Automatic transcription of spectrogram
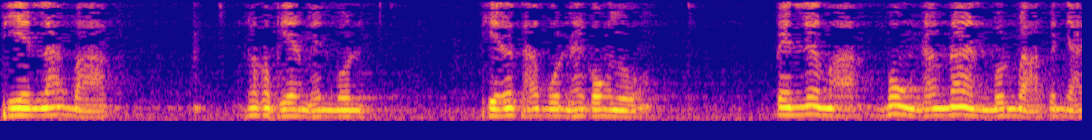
เพียรละบาป แล้วก็เพียรเพ็นบุญ เพียรรักษาบุญให้คงอยู่ เป็นเรื่องมุ่งทางด้านบุญบาปเป็นใหญ่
